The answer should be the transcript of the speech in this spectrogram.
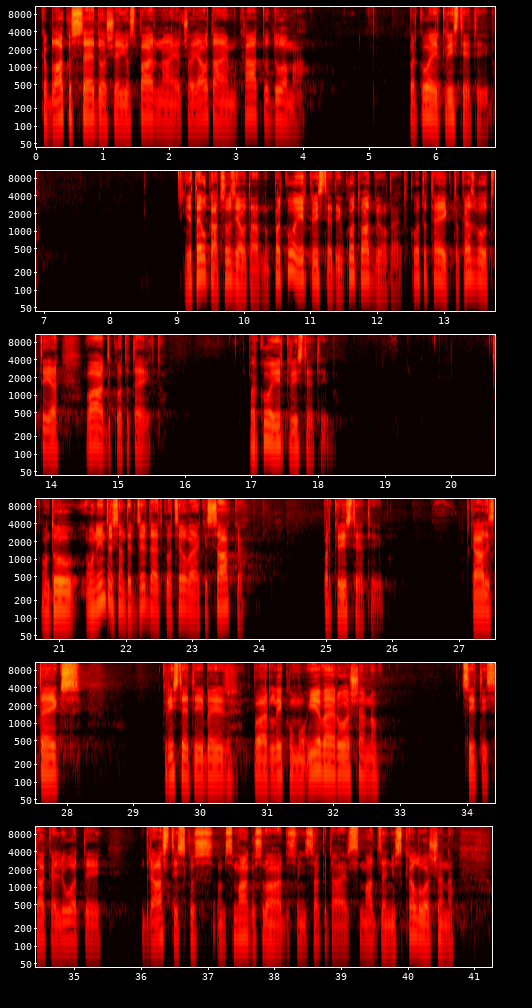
ka blakus sēdošie jūs pārunājat šo jautājumu, kā tu domā, par ko ir kristietība? Ja tev kāds uzjautātu, nu, par ko ir kristietība, ko tu atbildētu, ko tu teiktu, kas būtu tie vārdi, ko tu teiktu? Par ko ir kristietība? Un, tu, un interesanti ir dzirdēt, ko cilvēki saka par kristietību. Kādas teiks, kristietība ir par likumu ievērošanu, citi saka ļoti drastiskus un smagus vārdus. Viņi saka, tā ir smadzeņu skalošana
